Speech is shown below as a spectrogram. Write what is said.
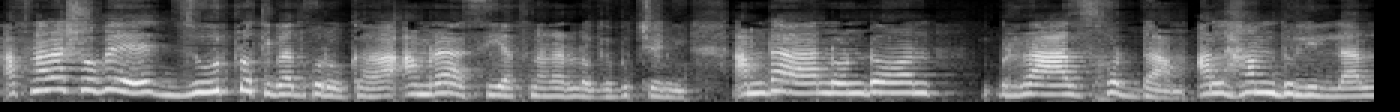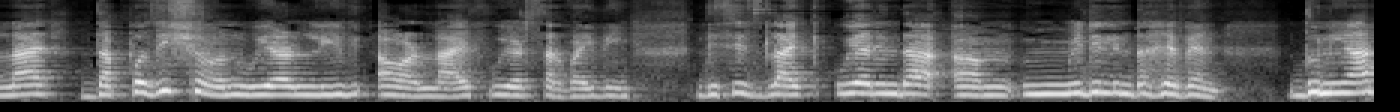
আপনারা সবে জোর প্রতিবাদ করুকা আমরা আছি আপনারার লগে, বুঝছেনি আমরা লন্ডন রাজ হদ্দাম আলহামদুলিল্লাহ the position we are live our life we are surviving this is like we are in the middle in the heaven দুনিয়ার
